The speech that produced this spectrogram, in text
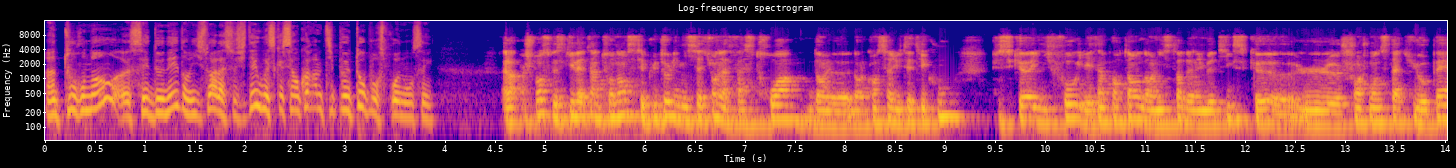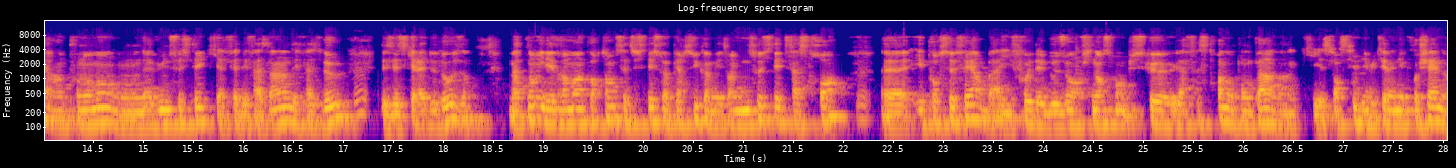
un tournant, ces données, dans l'histoire de la société, ou est-ce que c'est encore un petit peu tôt pour se prononcer? Alors, je pense que ce qui va être un tournant, c'est plutôt l'initiation de la phase 3 dans le, dans le cancer du tétécou, puisqu'il faut, il est important dans l'histoire de Nanobiotics que le changement de statut opère. Hein. Pour le moment, on a vu une société qui a fait des phases 1, des phases 2, mmh. des escalades de doses. Maintenant, il est vraiment important que cette société soit perçue comme étant une société de phase 3. Mmh. Euh, et pour ce faire, bah, il faut des besoins en financement, puisque la phase 3 dont on parle, hein, qui est censée débuter l'année prochaine,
